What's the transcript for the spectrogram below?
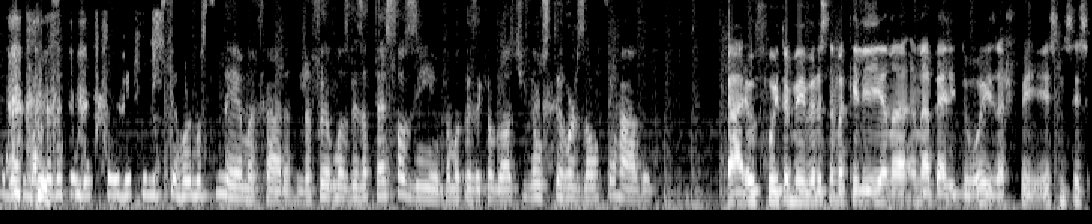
Uma coisa que eu gosto é ver filme de terror no cinema, cara. Já fui algumas vezes até sozinho, que é uma coisa que eu gosto de ver uns terrorzão ferrado. Cara, eu fui também ver no cinema aquele Ana, Annabelle 2, acho que foi esse, não sei se.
